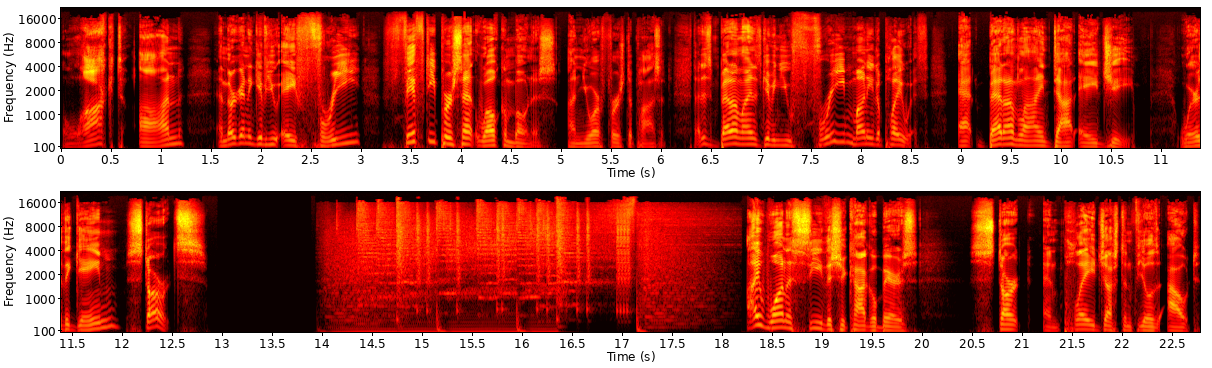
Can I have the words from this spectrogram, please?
locked on and they're going to give you a free 50% welcome bonus on your first deposit. That is betonline is giving you free money to play with at betonline.ag where the game starts. I want to see the chicago bears start and play justin fields out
